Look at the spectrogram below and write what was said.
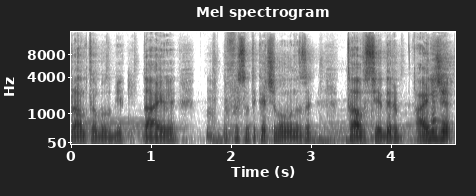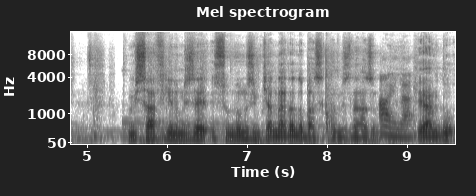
rentable bir daire. Bu fırsatı kaçırmamanızı tavsiye ederim. Ayrıca Evet. Misafirlerimize sunduğumuz imkanlardan da bahsetmemiz lazım. aynen. Yani bu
